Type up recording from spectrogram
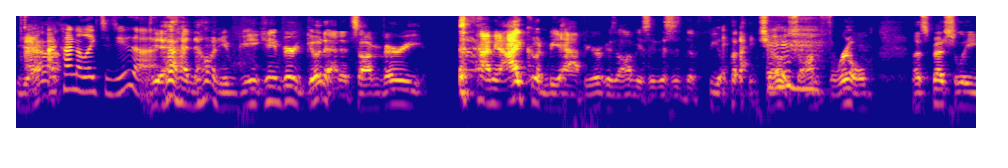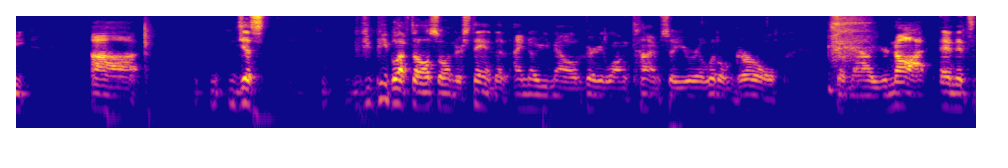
yeah, I, I kind of like to do that. Yeah, I know, and you you became very good at it. So I'm very. I mean, I couldn't be happier because obviously this is the field that I chose. So I'm thrilled, especially, uh, just people have to also understand that I know you now a very long time. So you were a little girl, so now you're not, and it's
